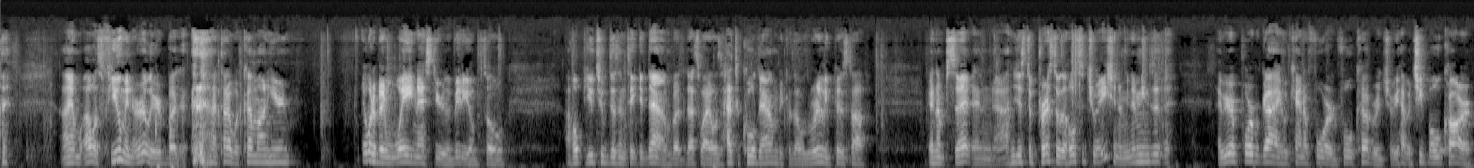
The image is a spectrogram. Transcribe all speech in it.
I am I was fuming earlier, but I thought I would come on here. It would have been way nastier the video, so I hope YouTube doesn't take it down. But that's why I was had to cool down because I was really pissed off and upset, and I'm just depressed of the whole situation. I mean, that means that if you're a poor guy who can't afford full coverage, or you have a cheap old car,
